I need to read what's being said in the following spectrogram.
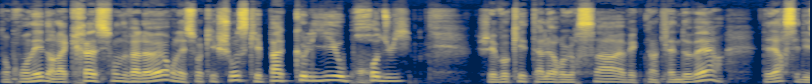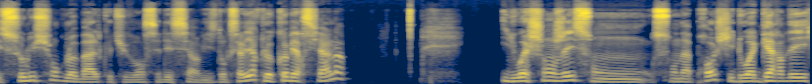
Donc on est dans la création de valeur, on est sur quelque chose qui n'est pas que lié au produit. J'évoquais tout à l'heure Ursa avec notre laine de verre. D'ailleurs, c'est des solutions globales que tu vends, c'est des services. Donc ça veut dire que le commercial, il doit changer son, son approche, il doit garder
